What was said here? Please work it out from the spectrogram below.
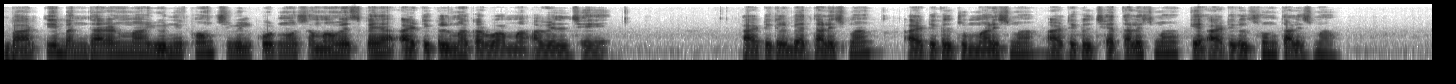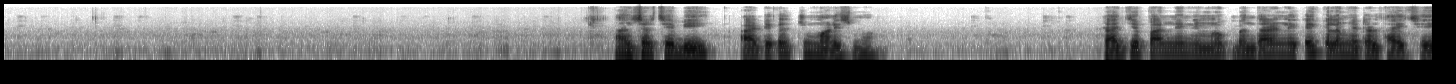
ભારતીય બંધારણમાં યુનિફોર્મ સિવિલ કોડનો સમાવેશ કયા આર્ટિકલમાં કરવામાં આવેલ છે? આર્ટિકલ બેતાલીસમાં આર્ટિકલ ચુમ્માળીસમાં, આર્ટિકલ છેતાલીસમાં કે આર્ટિકલ સુડતાલીસમાં આન્સર છે બી આર્ટિકલ ચુમ્માળીસમાં. રાજ્યપાલની નિમણૂક બંધારણની કઈ કલમ હેઠળ થાય છે?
